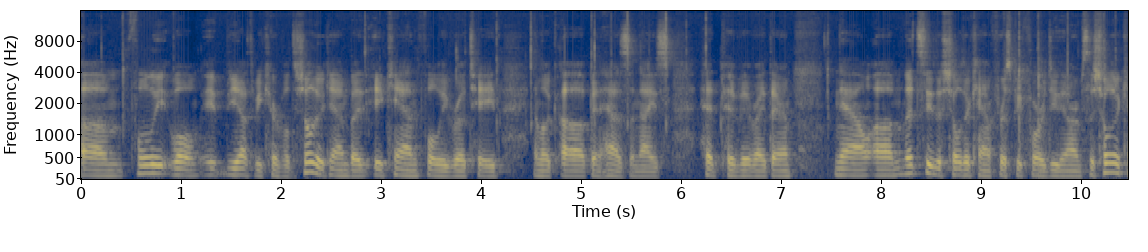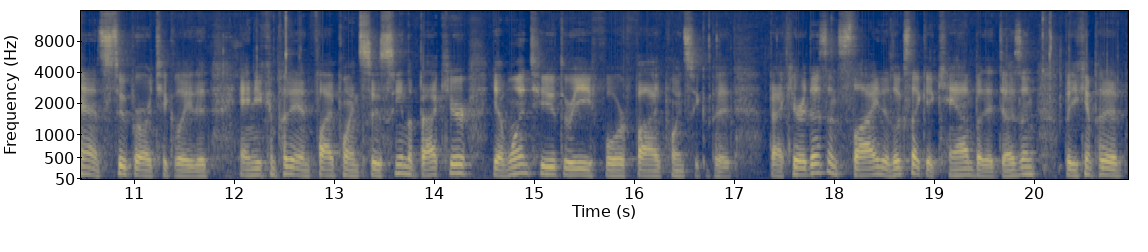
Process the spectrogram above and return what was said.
um, fully, well, it, you have to be careful with the shoulder can, but it can fully rotate and look up and has a nice head pivot right there. Now, um, let's do the shoulder cam first before we do the arms. The shoulder cam is super articulated, and you can put it in five points. So see in the back here, you have one, two, three, four, five points you can put it back here. It doesn't slide. It looks like it can, but it doesn't. But you can put it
